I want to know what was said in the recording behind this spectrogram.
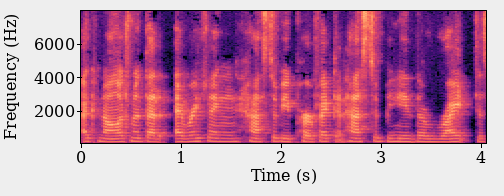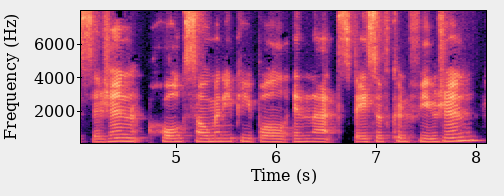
acknowledgement that everything has to be perfect, it has to be the right decision, holds so many people in that space of confusion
